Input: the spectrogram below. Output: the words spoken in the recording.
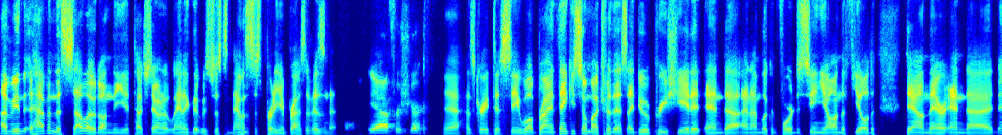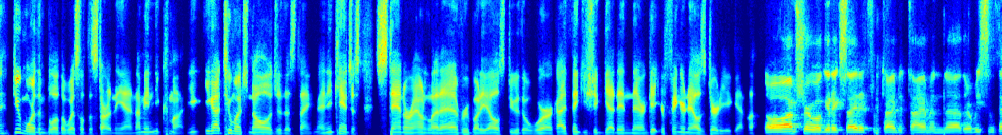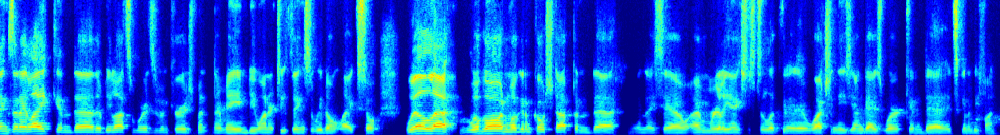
I mean, having the sellout on the touchdown Atlantic that was just announced is pretty impressive, isn't it? Yeah, for sure. Yeah, that's great to see. Well, Brian, thank you so much for this. I do appreciate it, and uh, and I'm looking forward to seeing you on the field down there and uh, do more than blow the whistle at the start and the end. I mean, you, come on, you, you got too much knowledge of this thing, man. You can't just stand around and let everybody else do the work. I think you should get in there and get your fingernails dirty again. Oh, I'm sure we'll get excited from time to time, and uh, there'll be some things that I like, and uh, there'll be lots of words of encouragement. There may even be one or two things that we don't like. So we'll uh, we'll go and we'll get them coached up, and uh, and I say I'm really anxious to look at watching these young guys work, and uh, it's going to be fun.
